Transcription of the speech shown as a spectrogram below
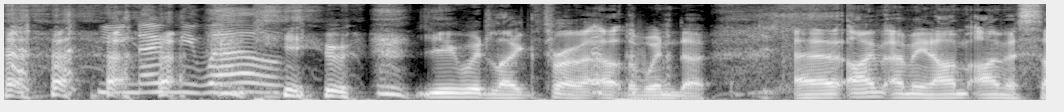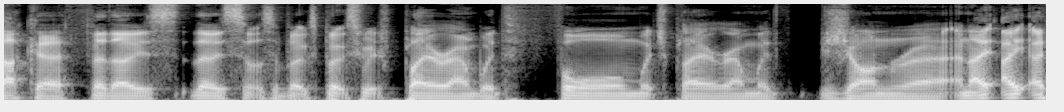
you know me well. you, you would like throw it out the window. Uh, I'm, I mean, I'm I'm a sucker for those those sorts of books, books which play around with form, which play around with genre. And I, I, I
